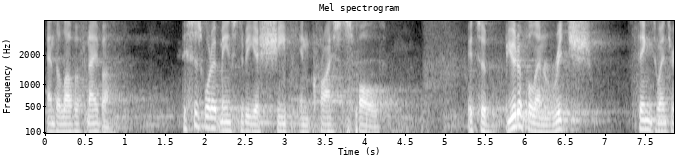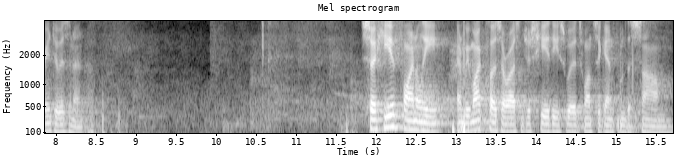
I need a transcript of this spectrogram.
and the love of neighbour. This is what it means to be a sheep in Christ's fold. It's a beautiful and rich thing to enter into, isn't it? So, here finally, and we might close our eyes and just hear these words once again from the psalm.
